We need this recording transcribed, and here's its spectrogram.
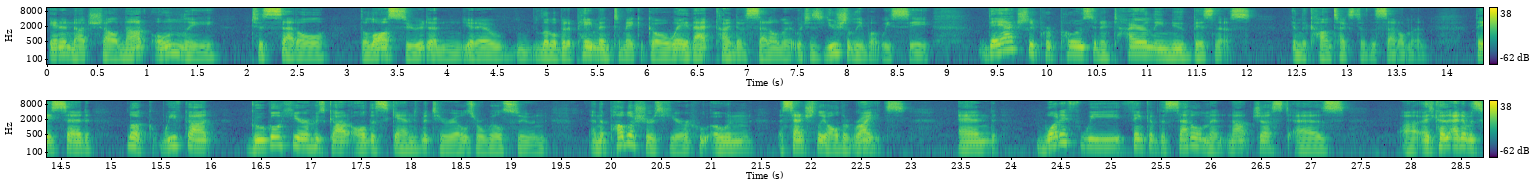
in a nutshell, not only to settle the lawsuit and you know a little bit of payment to make it go away that kind of settlement which is usually what we see they actually proposed an entirely new business in the context of the settlement. They said look we've got google here who's got all the scanned materials or will soon and the publishers here who own essentially all the rights. And what if we think of the settlement not just as uh, and it was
